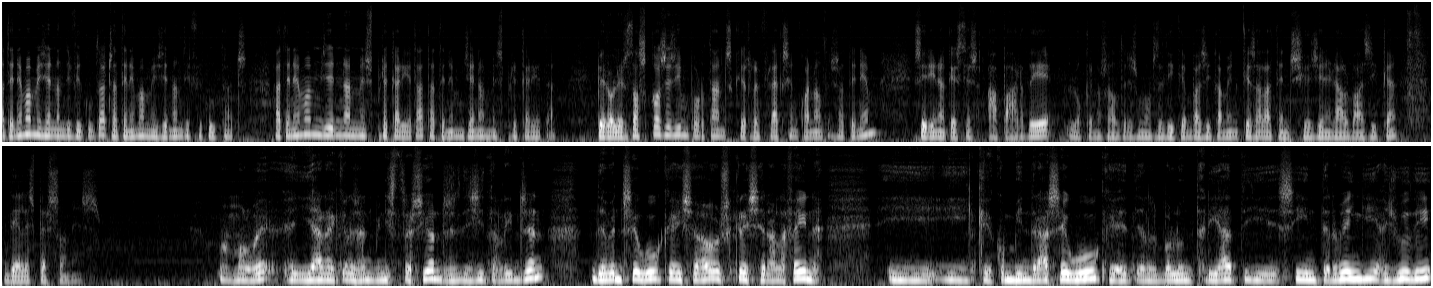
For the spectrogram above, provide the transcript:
Atenem a més gent amb dificultats, atenem a més gent amb dificultats. Atenem a gent amb més precarietat, atenem gent amb més precarietat. Però les dues coses importants que es reflexen quan altres atenem serien aquestes, a part de lo que nosaltres ens dediquem bàsicament, que és a l'atenció general bàsica de les persones. Molt bé, i ara que les administracions es digitalitzen, de ben segur que això us creixerà la feina i, i que convindrà segur que el voluntariat s'hi intervengui, ajudi,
